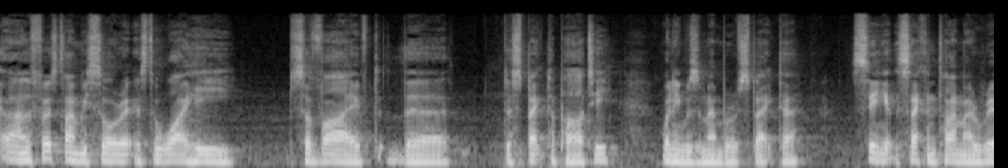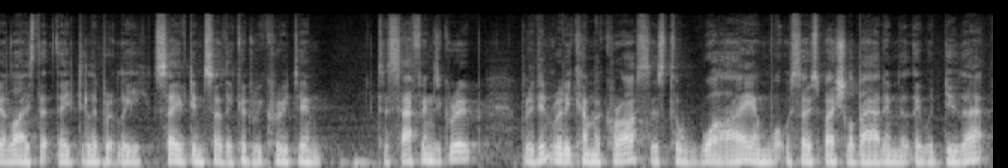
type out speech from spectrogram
uh, the first time we saw it as to why he survived the the Spectre party when he was a member of Spectre. Seeing it the second time, I realised that they deliberately saved him so they could recruit him to Safin's group, but it didn't really come across as to why and what was so special about him that they would do that.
